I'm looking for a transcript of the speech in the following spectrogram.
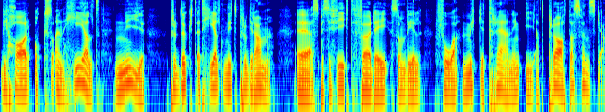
vi har också en helt ny produkt, ett helt nytt program eh, specifikt för dig som vill få mycket träning i att prata svenska.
